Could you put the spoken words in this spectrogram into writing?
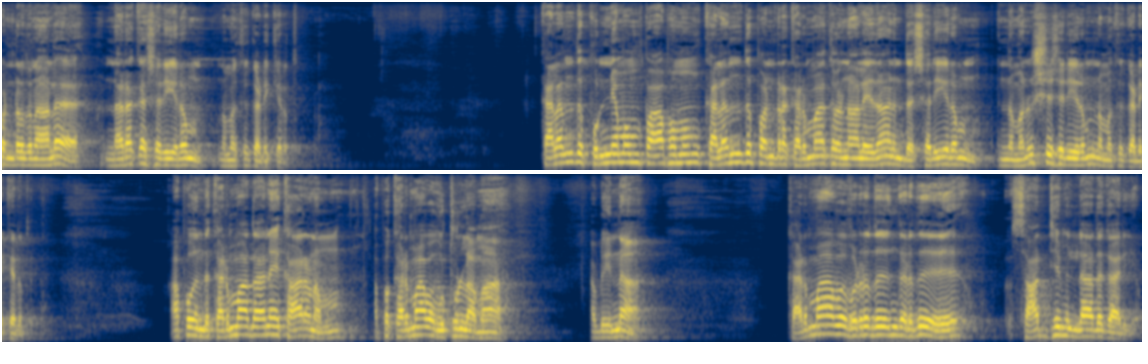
பண்ணுறதுனால நரக சரீரம் நமக்கு கிடைக்கிறது. கலந்து புண்ணியமும் பாபமும் கலந்து பண்ணுற கர்மாக்களினாலே தான் இந்த சரீரம் இந்த மனுஷ சரீரம் நமக்கு கிடைக்கிறது. அப்போ இந்த கர்மா தானே காரணம். அப்போ கர்மாவை விட்டுடலாமா? அப்படின்னா கர்மாவை விடுறதுங்கிறது சாத்தியமில்லாத காரியம்.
